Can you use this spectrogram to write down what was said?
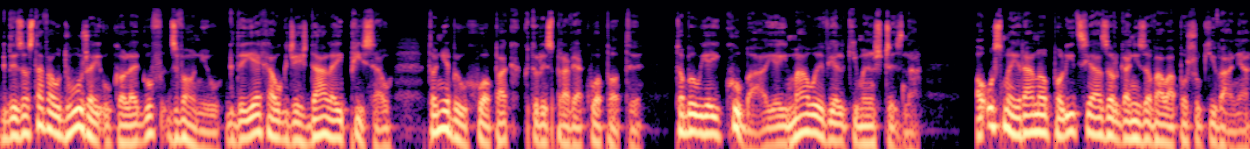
Gdy zostawał dłużej u kolegów, dzwonił. Gdy jechał gdzieś dalej, pisał. To nie był chłopak, który sprawia kłopoty. To był jej Kuba, jej mały, wielki mężczyzna. O ósmej rano policja zorganizowała poszukiwania.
